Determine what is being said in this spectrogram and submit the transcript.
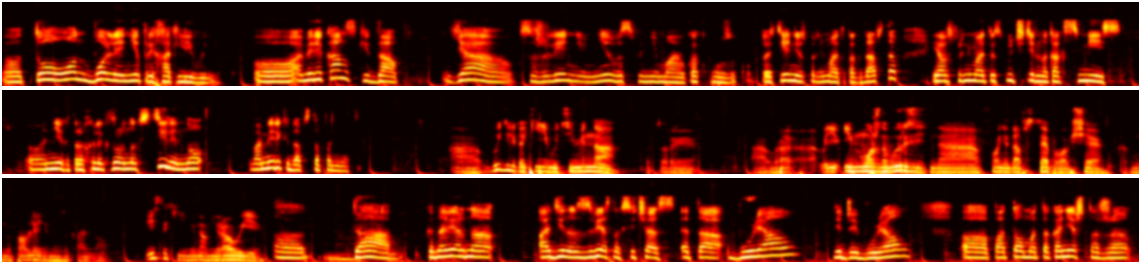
э, то он более неприхотливый. Американский даб я, к сожалению, не воспринимаю как музыку. То есть я не воспринимаю это как дабстеп, я воспринимаю это исключительно как смесь э, некоторых электронных стилей, но в Америке дабстепа нет. А выдели какие-нибудь имена, которые а, им можно выразить на фоне дабстепа вообще, как направление музыкального? Есть такие имена мировые? А, да, наверное, один из известных сейчас это Бурял, диджей Бурял. А, потом это, конечно же,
